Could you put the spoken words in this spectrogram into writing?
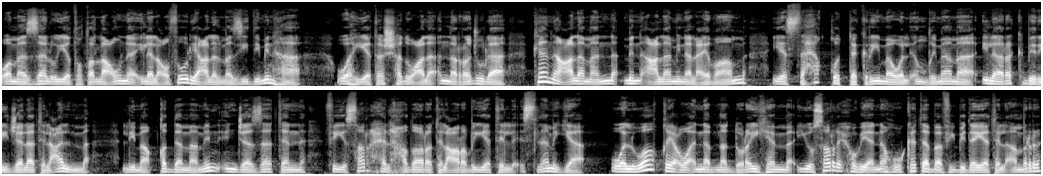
وما زالوا يتطلعون إلى العثور على المزيد منها. وهي تشهد على أن الرجل كان علما من أعلامنا العظام يستحق التكريم والانضمام إلى ركب رجالات العلم لما قدم من إنجازات في صرح الحضارة العربية الإسلامية. والواقع أن ابن الدريهم يصرح بأنه كتب في بداية الأمر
